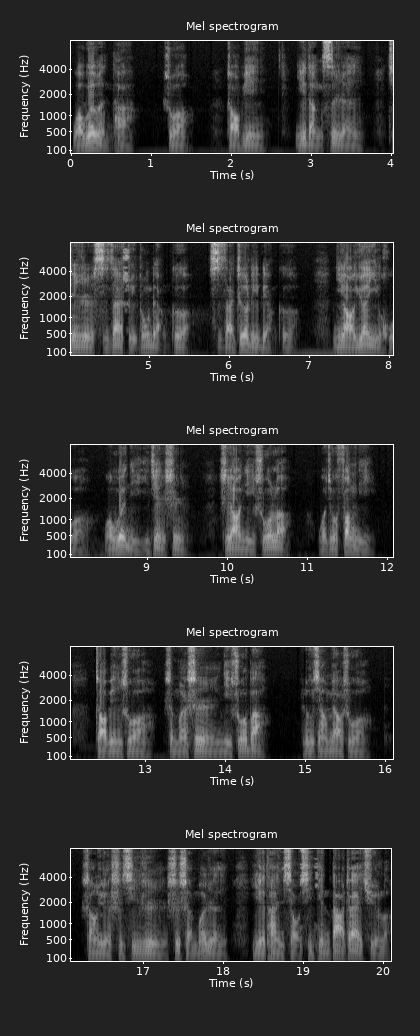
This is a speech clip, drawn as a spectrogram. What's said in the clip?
我问问他。”说：“赵斌，你等四人今日死在水中两个，死在这里两个。你要愿意活，我问你一件事，只要你说了，我就放你。”赵斌说：“什么事？你说吧。”刘香庙说：“上月十七日是什么人夜探小西天大寨去了？”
